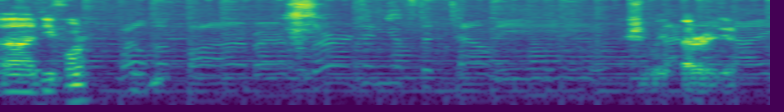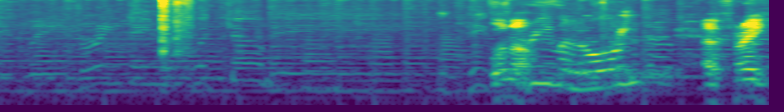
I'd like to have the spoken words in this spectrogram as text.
Uh, D4. Should wait, better idea. Well, no, Free my lord. a three.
